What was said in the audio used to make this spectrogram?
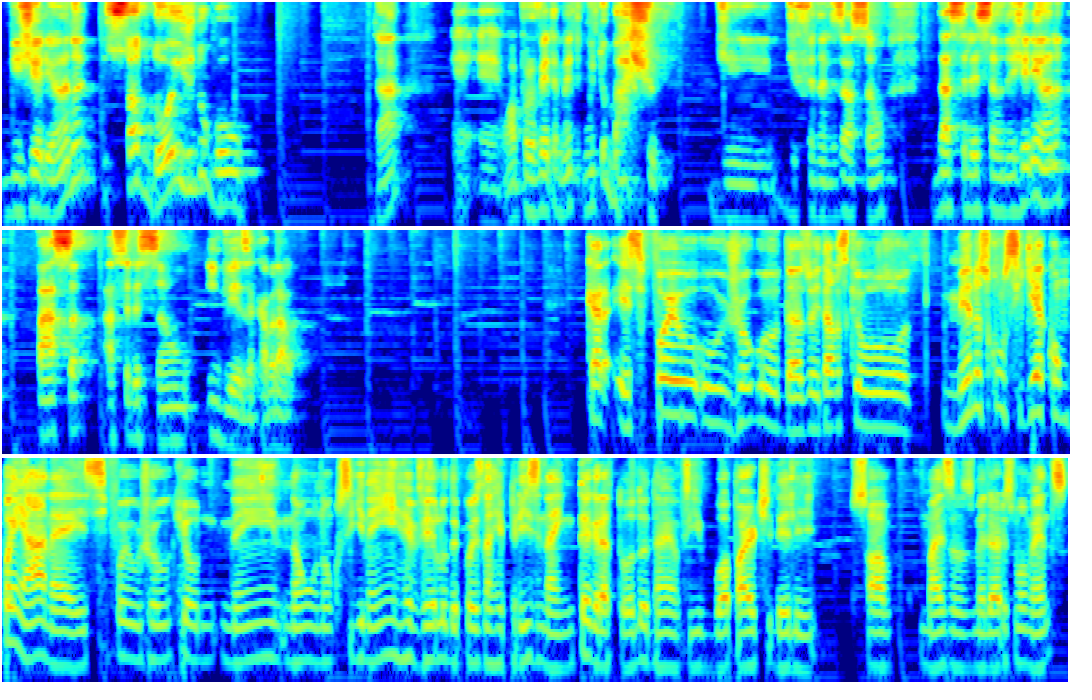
nigeriana e só dois do gol. Tá? É, é um aproveitamento muito baixo de, de finalização da seleção nigeriana, passa a seleção inglesa, Cabral. Cara, esse foi o, o, jogo das oitavas que eu menos consegui acompanhar, né? Esse foi o jogo que eu nem não, não consegui nem revê-lo depois na reprise, na íntegra toda, né? Eu vi boa parte dele só mais nos melhores momentos.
